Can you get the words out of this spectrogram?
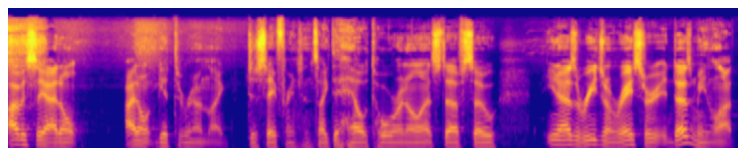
obviously I don't I don't get to run like just say for instance like the Hell Tour and all that stuff. So you know, as a regional racer, it does mean a lot.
